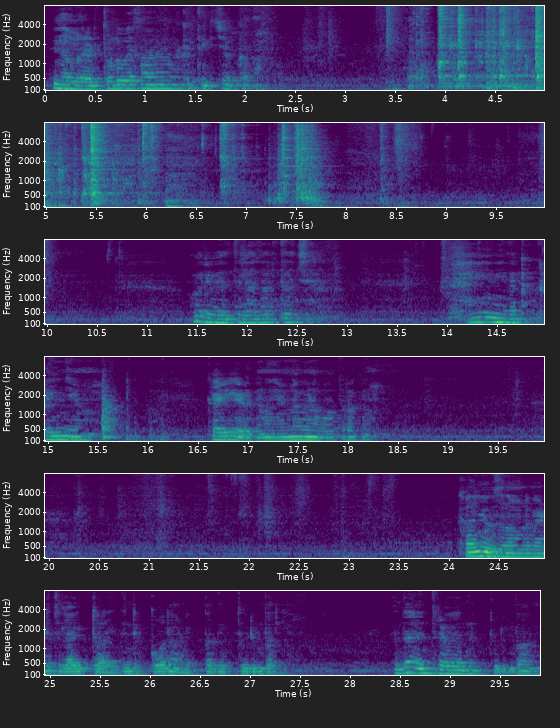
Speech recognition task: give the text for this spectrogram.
ഇനി നമ്മൾ എടുത്തുകൊണ്ട് പോയ സാധനങ്ങളൊക്കെ തിരിച്ചു വെക്കാം ഒരു വിധത്തിൽ അതെടുത്ത് വെച്ച് ഇനി ഇതൊക്കെ ക്ലീൻ ചെയ്യണം. കഴുകിയെടുക്കണം എണ്ണ വീണ പാത്രമൊക്കെ? കഴിഞ്ഞ ദിവസം നമ്മൾ മേടിച്ച ലൈറ്ററാണ് ഇതിന്റെ കോലമാണ് ഇപ്പം ഇത് തുരുമ്പായി എന്താണ് ഇത്ര വേഗം തുരുമ്പാണ്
